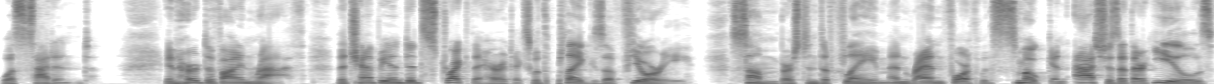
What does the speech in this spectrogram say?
was saddened. In her divine wrath, the champion did strike the heretics with plagues of fury. Some burst into flame and ran forth with smoke and ashes at their heels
